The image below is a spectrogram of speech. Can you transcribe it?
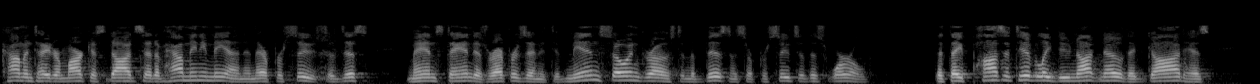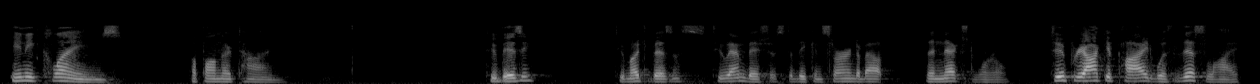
commentator, Marcus Dods, said of how many men in their pursuits does this man stand as representative? Men so engrossed in the business or pursuits of this world that they positively do not know that God has any claims upon their time. Too busy, too much business, too ambitious to be concerned about the next world, too preoccupied with this life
